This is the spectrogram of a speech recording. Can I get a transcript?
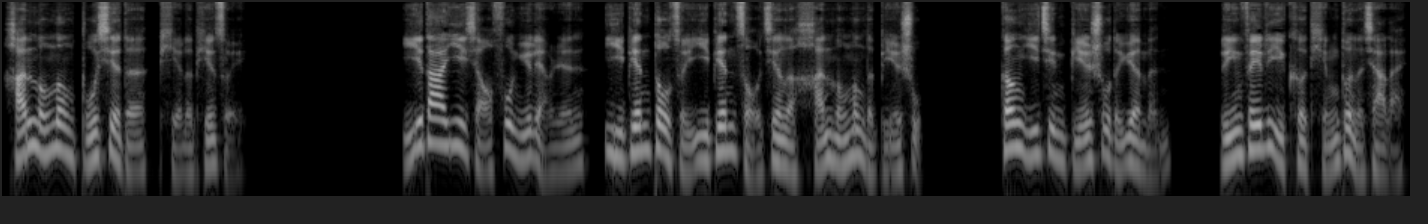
韩萌萌不屑的撇了撇嘴。一大一小父女两人一边斗嘴，一边走进了韩萌萌的别墅。刚一进别墅的院门。林飞立刻停顿了下来。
